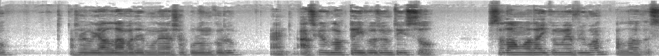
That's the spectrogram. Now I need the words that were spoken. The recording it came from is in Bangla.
আশা করি আল্লাহ আমাদের মনের আশা পূরণ করুক। অ্যান্ড আজকের ব্লগটা এই পর্যন্তই। সো আসসালামু আলাইকুম এভরিওয়ান আল্লাহ হাফেজ।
